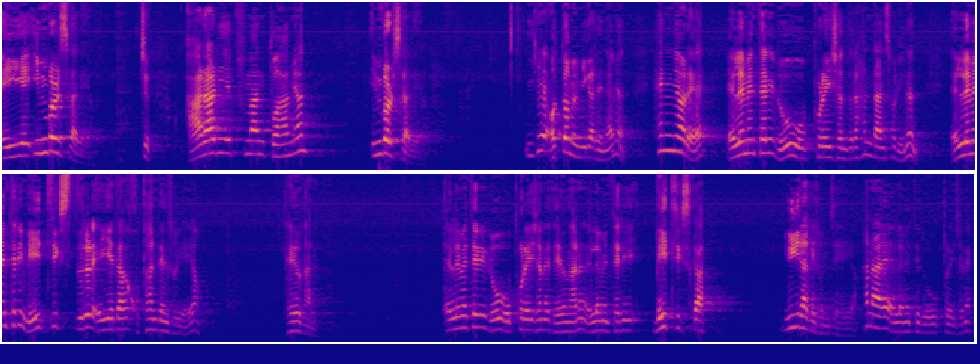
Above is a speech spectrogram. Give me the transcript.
A의 인버스가 돼요. 즉 RREF만 구하면 inverse가 돼요. 이게 어떤 의미가 되냐면 행렬에 elementary row operation들을 한다는 소리는 elementary matrix들을 A에다가 곱한다는 소리예요. 대응하는. elementary row operation에 대응하는 elementary matrix가 유일하게 존재해요. 하나의 elementary row operation에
